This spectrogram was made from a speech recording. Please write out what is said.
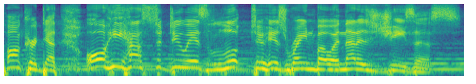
conquered death. All he has to do is look to his rainbow, and that is Jesus. Hmm.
